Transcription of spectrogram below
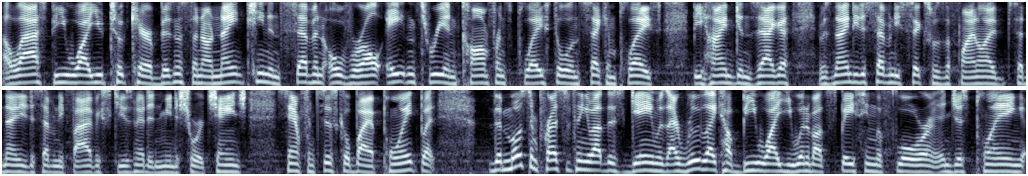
alas, BYU took care of business. They're now 19 and 7 overall, 8 and 3 in conference play, still in second place behind Gonzaga. It was 90 to 76 was the final. I said 90 to 75. Excuse me, I didn't mean to shortchange San Francisco by a point. But the most impressive thing about this game was I really liked how BYU went about spacing the floor and just playing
